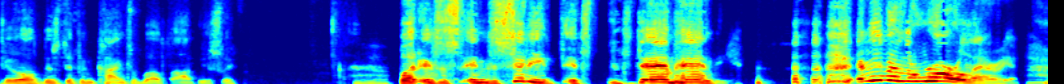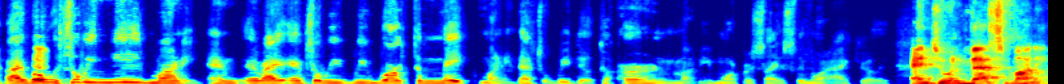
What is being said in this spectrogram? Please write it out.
There's, all, there's different kinds of wealth, obviously. But it's in the city, it's it's damn handy. and even in the rural area, right? But yeah. so we need money, and right, and so we we work to make money. That's what we do to earn money, more precisely, more accurately, and to invest money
